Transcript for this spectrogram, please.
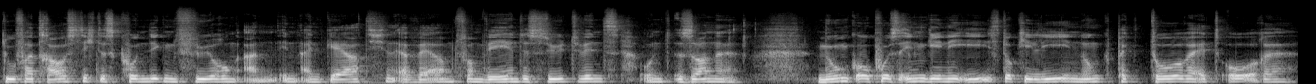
Du vertraust dich des kundigen Führung an in ein Gärtchen, erwärmt vom Wehen des Südwinds und Sonne. Nunc opus ingeniis docili nunc pectore et ore.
